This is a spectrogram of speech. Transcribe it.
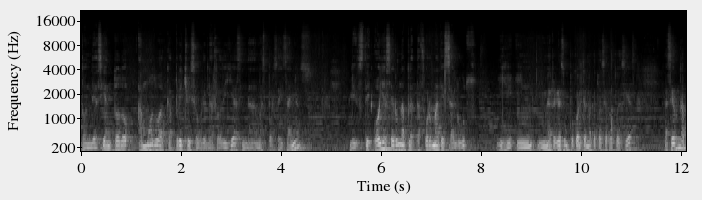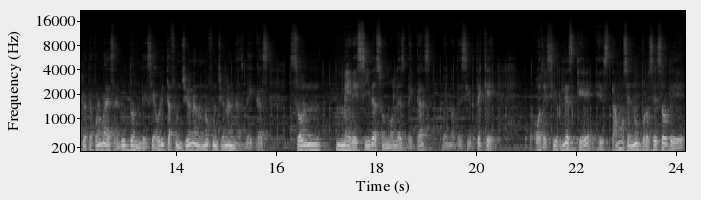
donde hacían todo a modo, a capricho y sobre las rodillas y nada más por seis años, este, hoy hacer una plataforma de salud, y, y me regreso un poco al tema que tú hace rato decías, hacer una plataforma de salud donde si ahorita funcionan o no funcionan las becas, son merecidas o no las becas, bueno, decirte que, o decirles que estamos en un proceso de,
